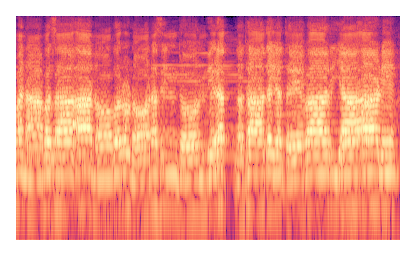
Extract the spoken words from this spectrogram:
वनावसा नो वरुणो न सिन्धोन्विरत्नधादयते वार्याणि।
